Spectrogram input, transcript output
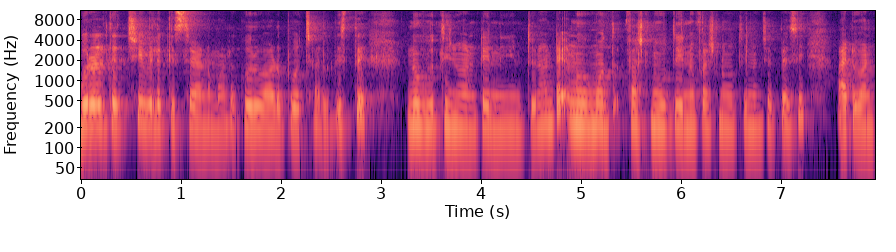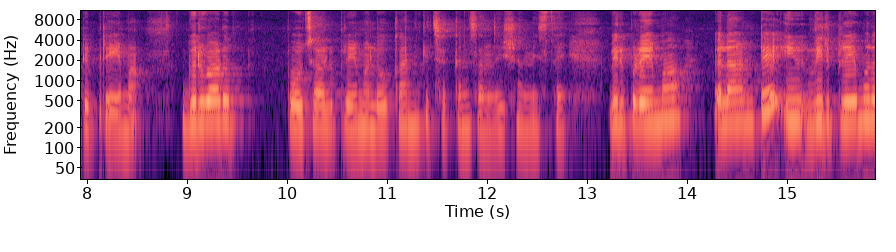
బూరెలు తెచ్చి వీళ్ళకి ఇస్తాడనమాట గురువాడు పోచాలకి ఇస్తే నువ్వు తిను అంటే నేను తిను అంటే నువ్వు మొద్ ఫస్ట్ నువ్వు తిను ఫస్ట్ నువ్వు తిను అని చెప్పేసి అటువంటి ప్రేమ. గురువాడు పోచాలు ప్రేమ లోకానికి చక్కని సందేశాన్ని ఇస్తాయి. వీరి ప్రేమ ఎలా అంటే వీరి ప్రేమలో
